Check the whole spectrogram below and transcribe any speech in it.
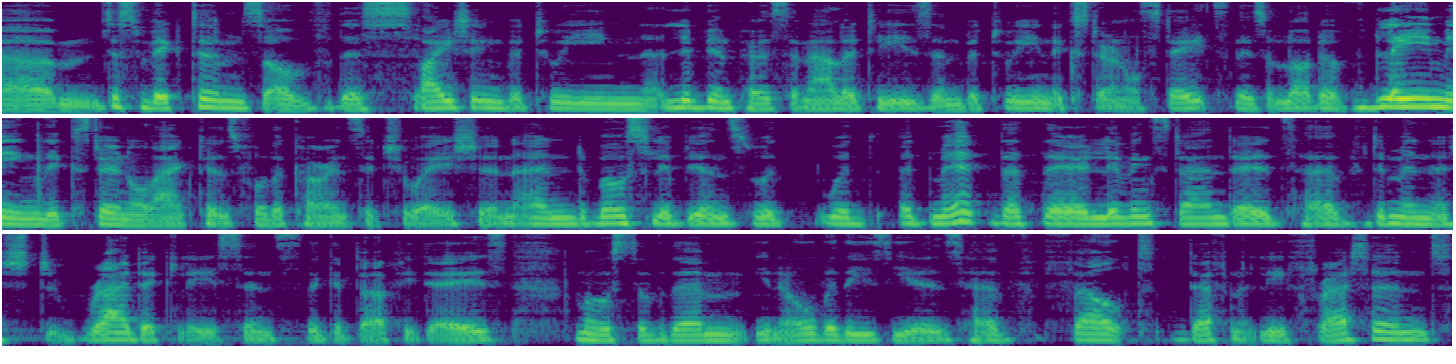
um, just victims of this fighting between Libyan personalities and between external states. There's a lot of blaming the external actors for the current situation. And most Libyans would, would admit that their living standards have diminished radically since the Gaddafi days. Most of them, you know, over these years have felt definitely threatened.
